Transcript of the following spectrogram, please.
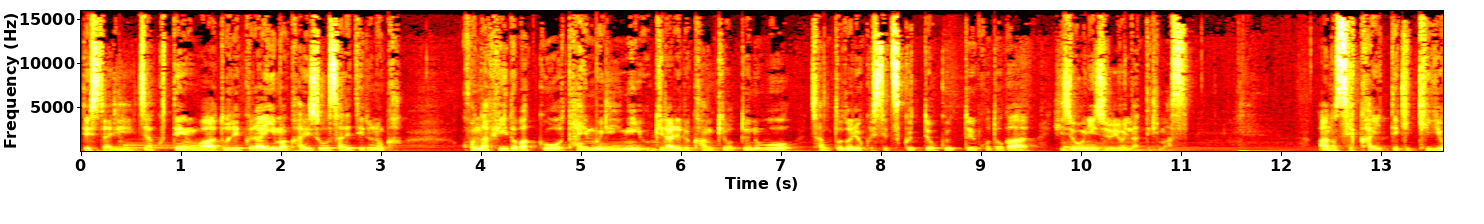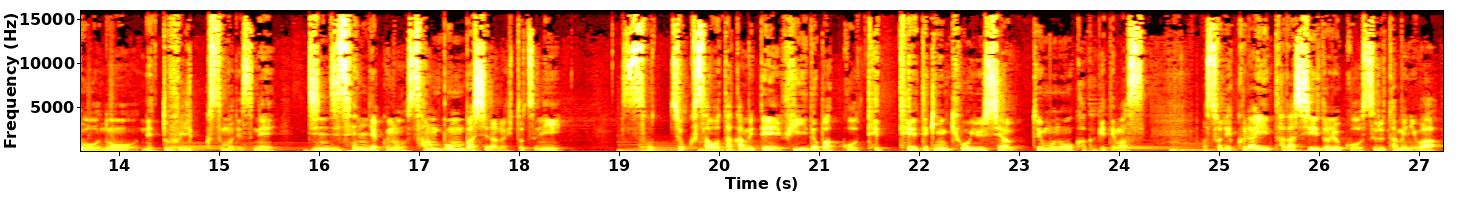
でしたり弱点はどれくらい今解消されているのか。こんなフィードバックをタイムリーに受けられる環境というのをちゃんと努力して作っておくということが非常に重要になってきます。あの世界的企業のネットフリックスもですね人事戦略の3本柱の一つに率直さを高めてフィードバックを徹底的に共有し合うというものを掲げてます。それくらい正しい努力をするためには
